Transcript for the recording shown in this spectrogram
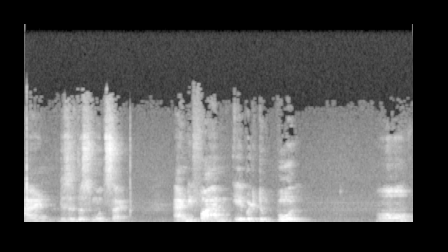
And this is the smooth side. And if I am able to bowl Uh,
